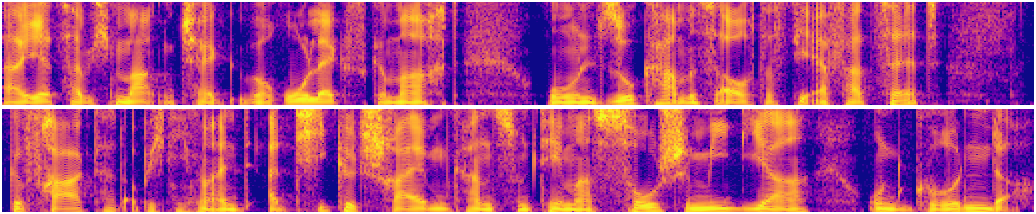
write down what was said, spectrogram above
Äh, jetzt habe ich einen Markencheck über Rolex gemacht. Und so kam es auch, dass die FAZ gefragt hat, ob ich nicht mal einen Artikel schreiben kann zum Thema Social Media und Gründer.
